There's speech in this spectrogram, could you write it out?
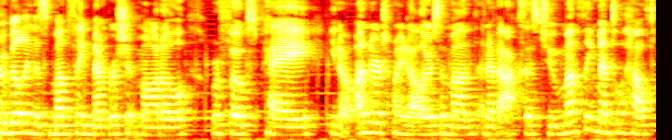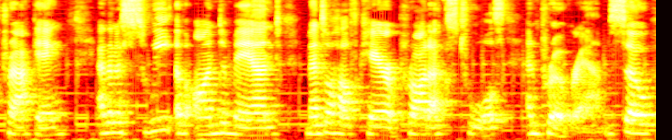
we're building this monthly membership model where folks pay, you know, under $20 a month and have access to monthly mental health tracking and then a suite of on-demand mental health care products, tools, and programs. So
